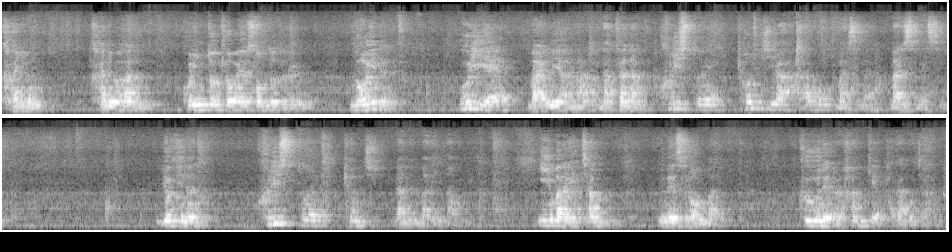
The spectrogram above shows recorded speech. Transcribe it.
관여 관여한 고린도 교회 성도들을 너희는 우리의 말미암아 나타난 그리스도의 편지라고 말씀 말씀했습니다. 여기는 그리스도의 편지라는 말이 나옵니다. 이 말이 참 은혜스러운 말입니다. 그 은혜를 함께 받아보자 합니다.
